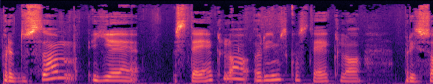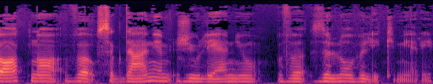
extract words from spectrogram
Predvsem je steklo, rimsko steklo, prisotno v vsakdanjem življenju v zelo veliki meri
